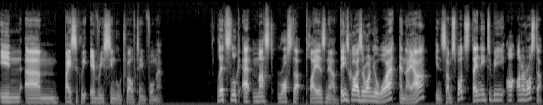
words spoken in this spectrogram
in um, basically every single 12 team format. Let's look at must roster players now. These guys are on your wire, and they are in some spots. They need to be on a roster.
